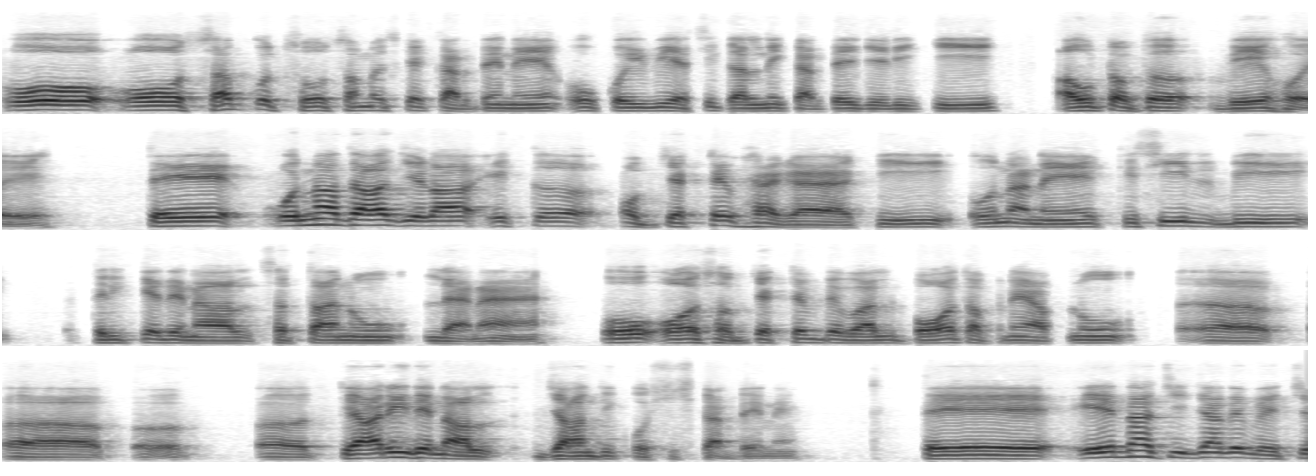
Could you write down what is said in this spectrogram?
ਉਹ ਉਹ ਸਭ ਕੁਝ ਸੋਚ ਸਮਝ ਕੇ ਕਰਦੇ ਨੇ, ਉਹ ਕੋਈ ਵੀ ਐਸੀ ਗੱਲ ਨਹੀਂ ਕਰਦੇ ਜਿਹੜੀ ਕਿ ਆਊਟ ਆਫ ਦਾ ਵੇ ਹੋਏ। ਤੇ ਉਹਨਾਂ ਦਾ ਜਿਹੜਾ ਇੱਕ ਆਬਜੈਕਟਿਵ ਹੈਗਾ ਕਿ ਉਹਨਾਂ ਨੇ ਕਿਸੇ ਵੀ ਤਰੀਕੇ ਦੇ ਨਾਲ ਸੱਤਾ ਨੂੰ ਲੈਣਾ ਹੈ। ਉਹ ਉਸ ਆਬਜੈਕਟਿਵ ਦੇ ਵੱਲ ਬਹੁਤ ਆਪਣੇ ਆਪ ਨੂੰ ਤਿਆਰੀ ਦੇ ਨਾਲ ਜਾਣ ਦੀ ਕੋਸ਼ਿਸ਼ ਕਰਦੇ ਨੇ। ਤੇ ਇਹਨਾਂ ਚੀਜ਼ਾਂ ਦੇ ਵਿੱਚ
